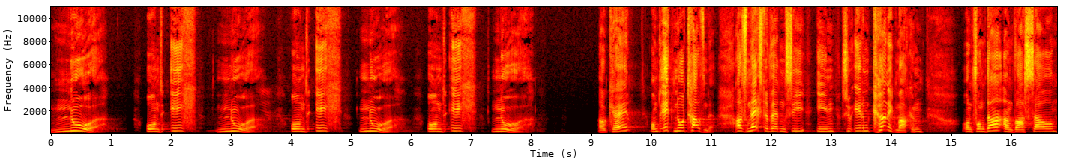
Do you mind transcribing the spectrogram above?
nur. Und ich nur. Und ich nur. Und ich nur. Okay? Und ich nur Tausende. Als nächstes werden sie ihn zu ihrem König machen. Und von da an war Saul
